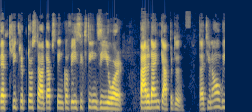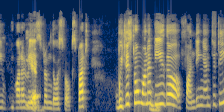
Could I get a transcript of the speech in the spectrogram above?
web3 crypto startups think of a16z or paradigm capital that you know we, we want to raise Yeah. Mm-hmm. from those folks but we just don't want to be the funding entity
